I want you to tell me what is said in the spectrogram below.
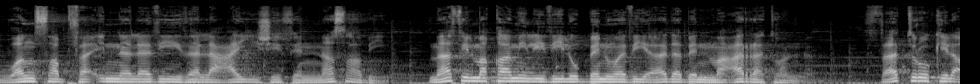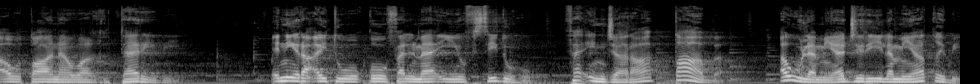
وانصب فإن لذيذ العيش في النصب. ما في المقام لذي لب وذي أدب معرة. فاترك الأوطان واغتربي إني رأيت وقوف الماء يفسده. فإن جرى طاب أو لم يجري لم يطب.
